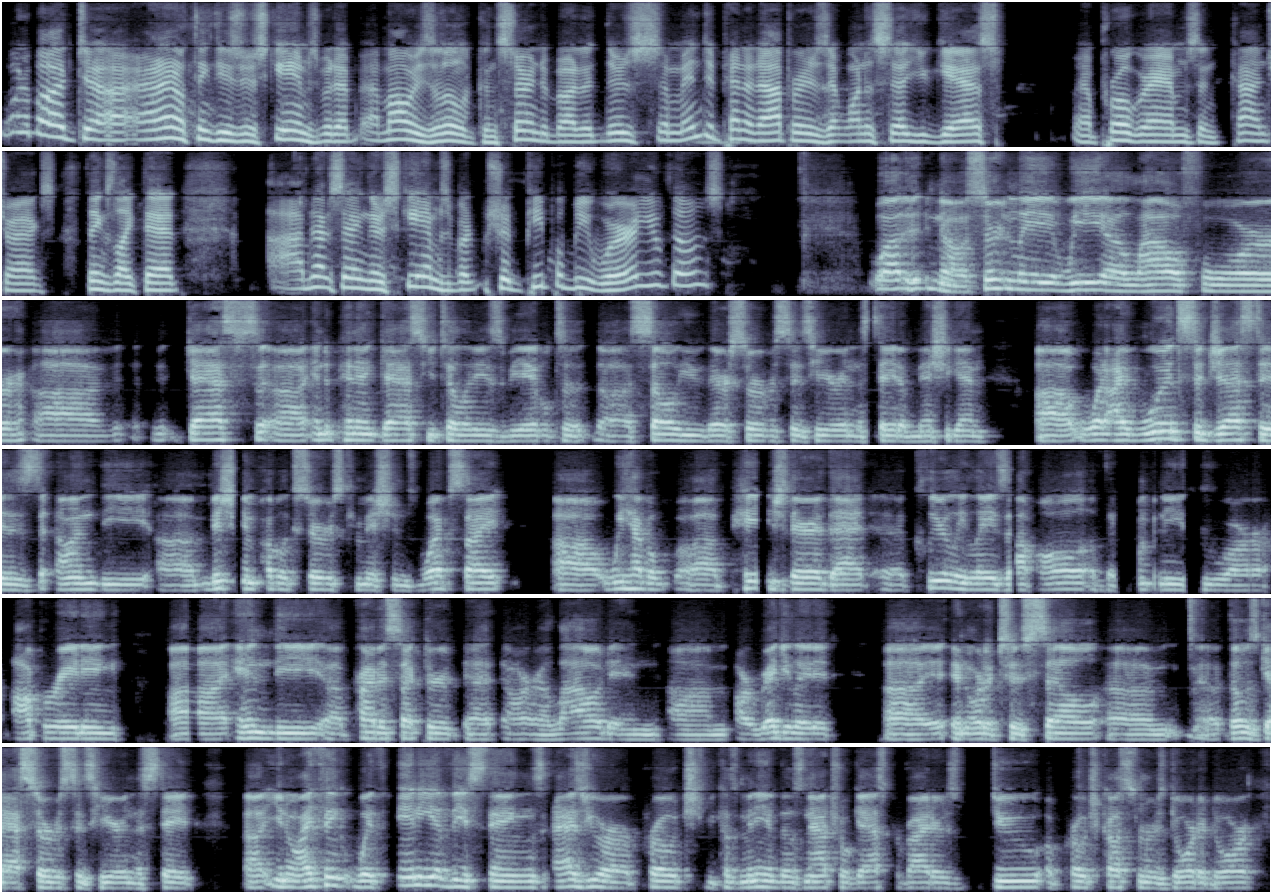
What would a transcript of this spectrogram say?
What about? Uh, I don't think these are scams, but I'm always a little concerned about it. There's some independent operators that want to sell you gas uh, programs and contracts, things like that. I'm not saying they're scams, but should people be wary of those? Well, no, certainly we allow for uh, gas, uh, independent gas utilities to be able to uh, sell you their services here in the state of Michigan. Uh, what I would suggest is on the uh, Michigan Public Service Commission's website, uh, we have a, a, page there that clearly lays out all of the companies who are operating in the private sector that are allowed and um, are regulated in order to sell um, uh, those gas services here in the state. Uh, you know, I think with any of these things, as you are approached, because many of those natural gas providers do approach customers door to door,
